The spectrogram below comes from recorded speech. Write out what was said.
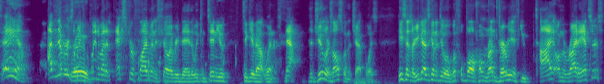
Damn. I've never heard somebody complain about an extra five minute show every day that we continue to give out winners. Now, the jeweler's also in the chat, boys. He says, Are you guys going to do a wiffle ball home run derby if you tie on the right answers?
